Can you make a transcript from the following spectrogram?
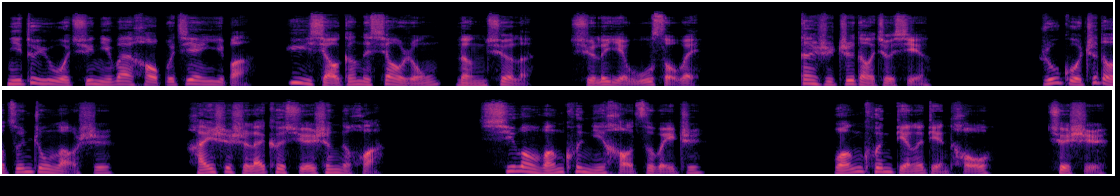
你对于我取你外号不介意吧？”玉小刚的笑容冷却了，取了也无所谓，但是知道就行。如果知道尊重老师，还是史莱克学生的话，希望王坤你好自为之。王坤点了点头，确实，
